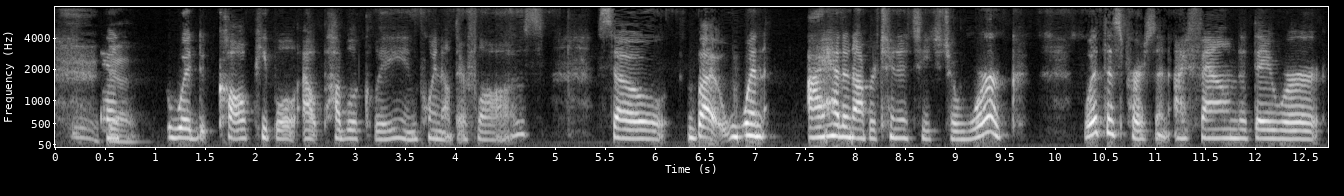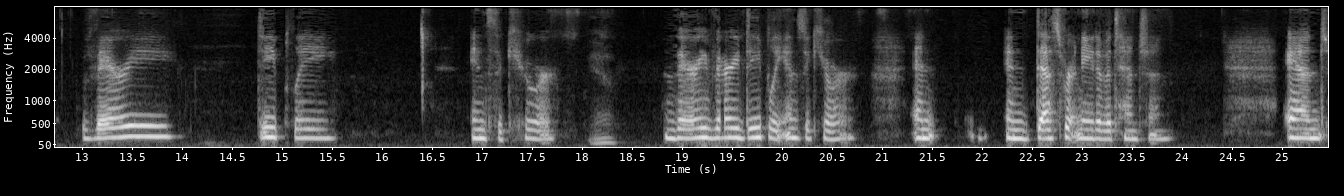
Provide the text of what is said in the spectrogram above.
And yeah. would call people out publicly and point out their flaws. So but when i had an opportunity to work with this person i found that they were very deeply insecure. Yeah. Very, very deeply insecure and in desperate need of attention. And,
